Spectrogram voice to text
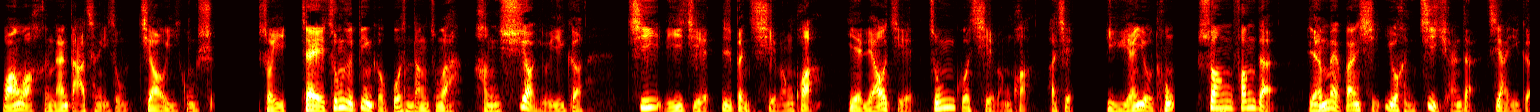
往往很难达成一种交易共识，所以在中日并购过程当中啊，很需要有一个既理解日本企业文化，也了解中国企业文化，而且语言又通，双方的人脉关系又很俱全的这样一个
